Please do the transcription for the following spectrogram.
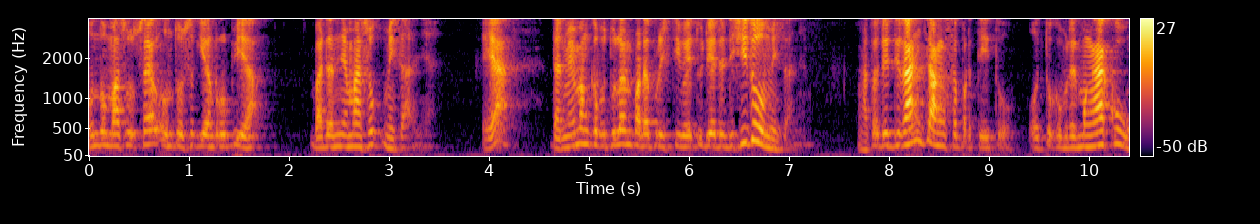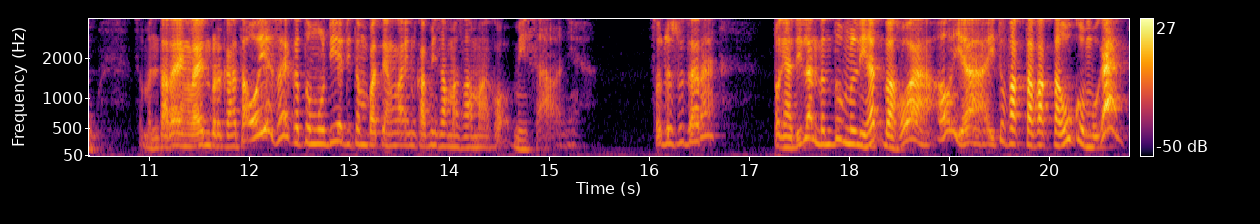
untuk masuk sel untuk sekian rupiah, badannya masuk misalnya, ya, dan memang kebetulan pada peristiwa itu dia ada di situ misalnya, atau dia dirancang seperti itu untuk kemudian mengaku Sementara yang lain berkata, oh ya saya ketemu dia di tempat yang lain, kami sama-sama kok misalnya. Saudara-saudara, pengadilan tentu melihat bahwa, oh ya itu fakta-fakta hukum bukan?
